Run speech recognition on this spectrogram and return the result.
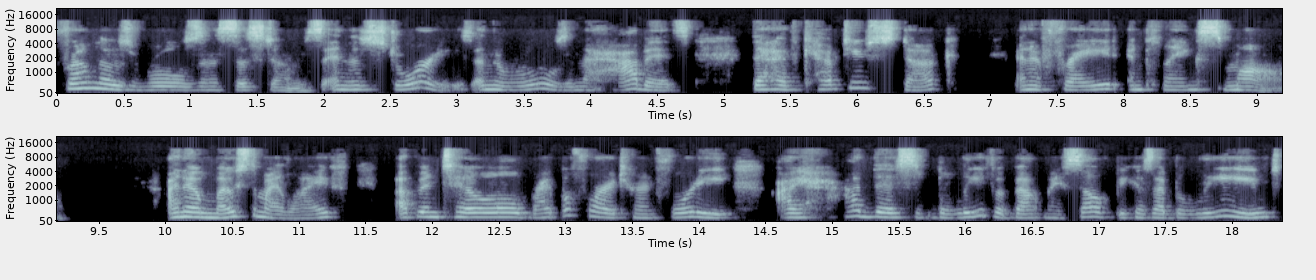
from those rules and systems and the stories and the rules and the habits that have kept you stuck and afraid and playing small. I know most of my life up until right before I turned 40, I had this belief about myself because I believed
